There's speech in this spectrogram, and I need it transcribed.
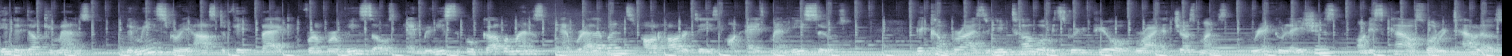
In the documents, the ministry asked feedback from provincial and municipal governments and relevant authorities on eight main issues. They comprise the interval between fuel price adjustments, regulations on discounts for retailers,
